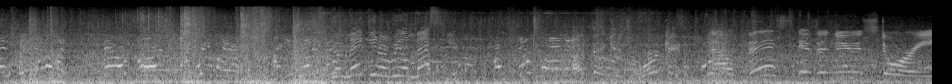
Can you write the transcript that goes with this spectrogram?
My goodness. Ladies and gentlemen, there are cars everywhere. Are you kidding me? You're making a real mess here. I'm just landing. I think it's working. Now this is a news story.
